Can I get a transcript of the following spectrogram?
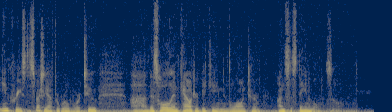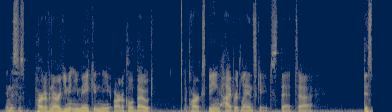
increased, especially after World War II, uh, this whole encounter became, in the long term, unsustainable. So, and this is part of an argument you make in the article about parks being hybrid landscapes. That uh, this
